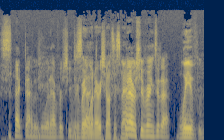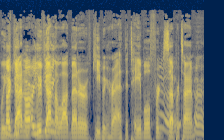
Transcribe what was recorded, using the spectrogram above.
Snack time is whenever she decides. Whenever she wants a snack. Whenever she brings it up. We've we've Like, gotten you we've gotten a lot better of keeping her at the table for supper time, uh,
